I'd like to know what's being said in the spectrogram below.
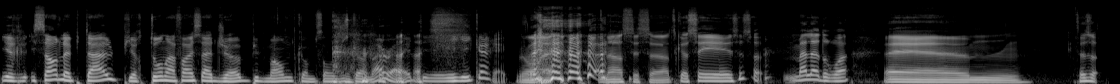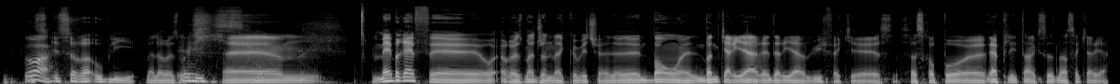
Il, il sort de l'hôpital, puis il retourne à faire sa job, puis le monde comme sont juste comme alright, il, est correct. Ouais. non, c'est ça. En tout cas, c'est ça. Maladroit. Euh, c'est ça. Il- sera oublié, malheureusement. Euh, mais bref, euh, heureusement, John Malkovich a une, une bon- une bonne carrière derrière lui, fait que ça ne sera pas euh, rappelé tant que ça dans sa carrière.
